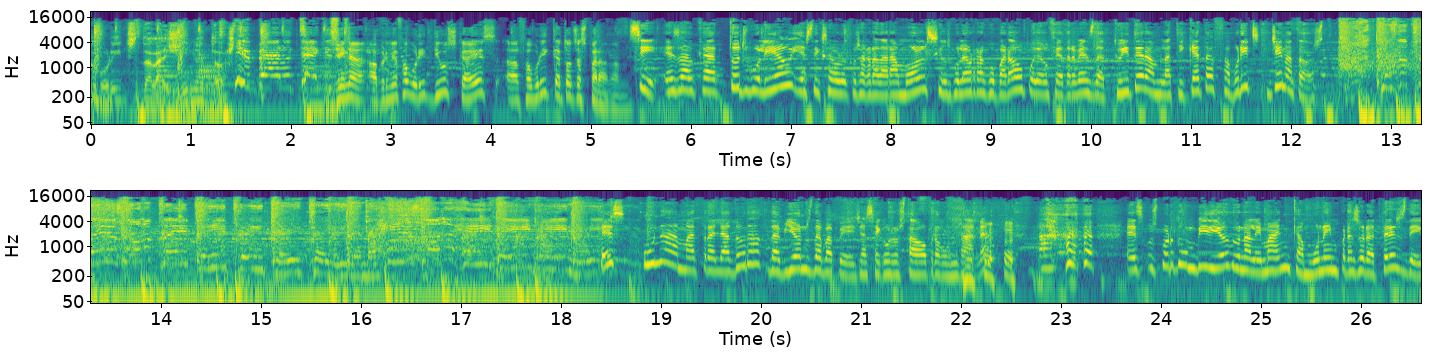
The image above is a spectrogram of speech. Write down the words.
favorits de la Gina Tost. Gina, el primer favorit dius que és el favorit que tots esperàvem. Sí, és el que tots volíeu i estic segur que us agradarà molt. Si els voleu recuperar, ho podeu fer a través de Twitter amb l'etiqueta favorits Gina Tost. Cause the players gonna play, play, play, play, play. And the haters gonna És una ametralladora d'avions de paper. Ja sé que us ho estàveu preguntant, eh? és, us porto un vídeo d'un alemany que amb una impressora 3D,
